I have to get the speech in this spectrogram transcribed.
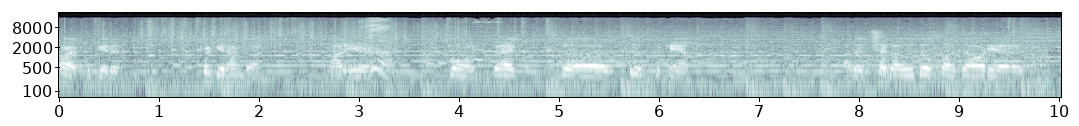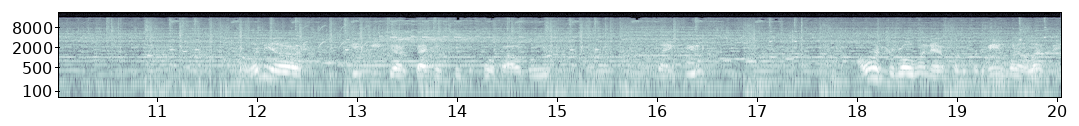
alright, forget it. Forget, I'm done. I'm out of here. Going back to the, to, the camp. I gotta check out the those spots I already have. Let me uh get you guys back up to the four power, please. Thank you. I wanted to roll in there, but, the game wouldn't let me.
